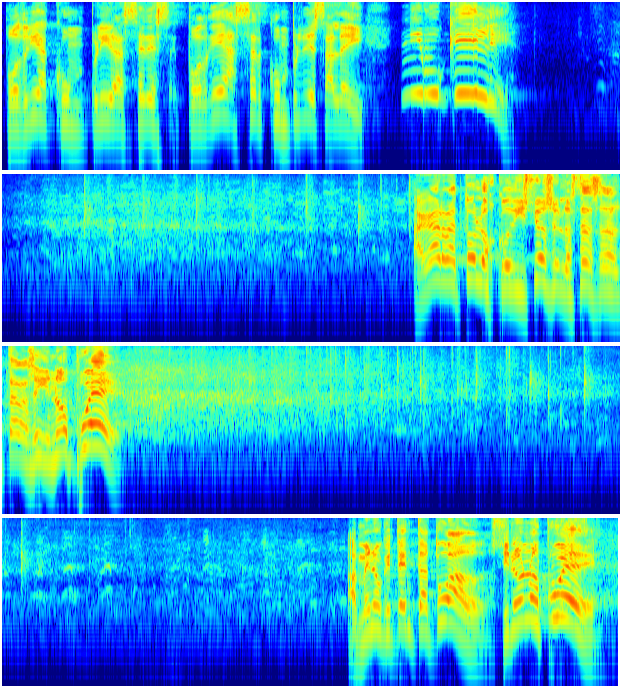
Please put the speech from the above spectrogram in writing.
podría, cumplir, hacer, podría hacer cumplir esa ley? Ni Bukele. Agarra a todos los codiciosos y los hace saltar así. No puede. A menos que estén tatuados. Si no, no puede.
